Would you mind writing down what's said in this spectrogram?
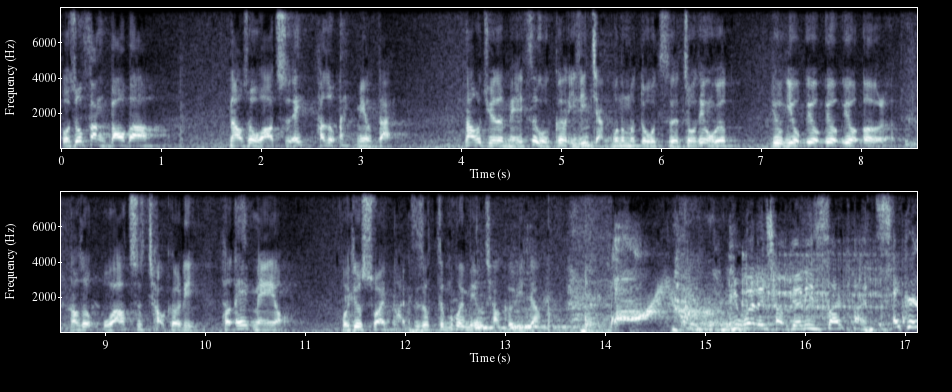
我说放包包，然后我说我要吃，哎他说哎没有带，那我觉得每一次我跟已经讲过那么多次，昨天我又又又又又又饿了，然后说我要吃巧克力，他说哎没有。我就摔盘子，说怎么会没有巧克力这样？你为了巧克力摔盘子？哎，可是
